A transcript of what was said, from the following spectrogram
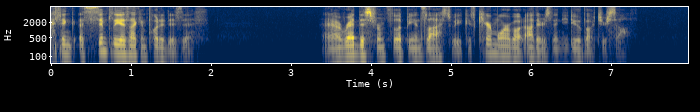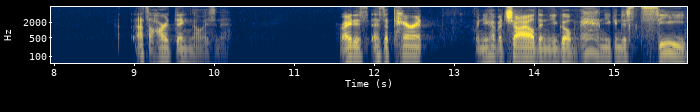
I think as simply as I can put it is this. And I read this from Philippians last week is care more about others than you do about yourself. That's a hard thing though, isn't it? Right? As, as a parent, when you have a child and you go, man, you can just see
